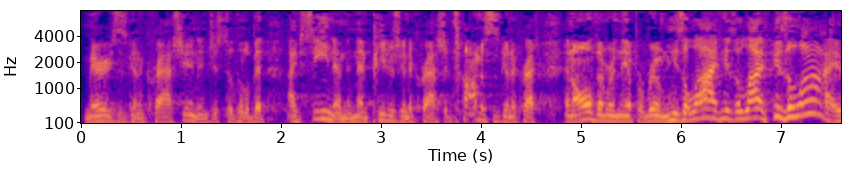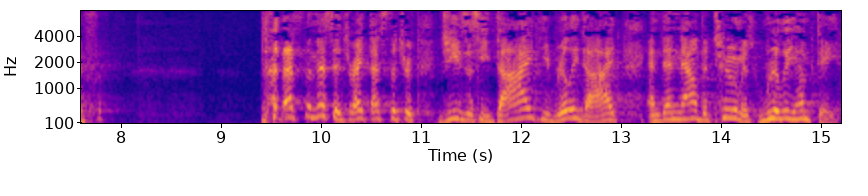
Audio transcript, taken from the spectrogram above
Mary's is going to crash in in just a little bit. I've seen him, and then Peter's going to crash, and Thomas is going to crash, and all of them are in the upper room. He's alive. He's alive. He's alive. That's the message, right? That's the truth. Jesus, He died. He really died. And then now the tomb is really empty.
